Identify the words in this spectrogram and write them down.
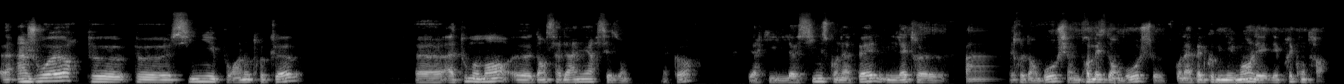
un joueur peut, signer pour un autre club euh, à tout moment dans sa dernière saison. D'accord? C'est-à-dire qu'il signe ce qu'on appelle une lettre, d'embauche, une promesse d'embauche, ce qu'on appelle communément les, pré-contrats.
